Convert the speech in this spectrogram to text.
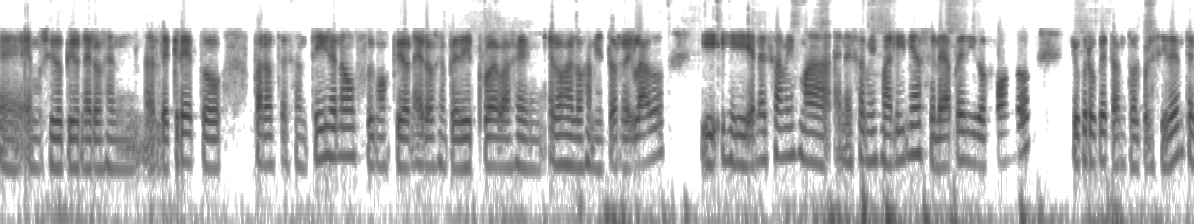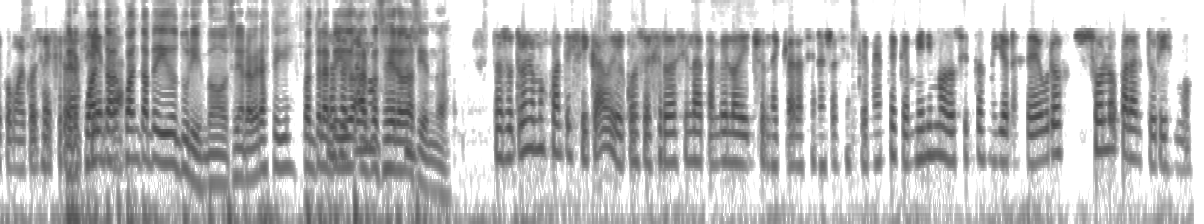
eh, hemos sido pioneros en el decreto para los test antígenos, fuimos pioneros en pedir pruebas en, los alojamientos reglados y, en esa misma en esa misma línea se le ha pedido fondos. Yo creo que tanto al presidente como al consejero de Hacienda. ¿Cuánto ha pedido turismo, señora Verástegui? ¿Cuánto le ha pedido al consejero de Hacienda? Nosotros hemos cuantificado, y el consejero de Hacienda también lo ha dicho en declaraciones recientemente, que mínimo 200 millones de euros solo para el turismo,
